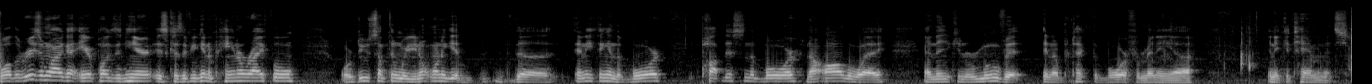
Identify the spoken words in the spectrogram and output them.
Well, the reason why I got earplugs in here is because if you're going to paint a rifle or do something where you don't want to get the anything in the bore, pop this in the bore, not all the way, and then you can remove it and it'll protect the bore from any uh, any contaminants.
